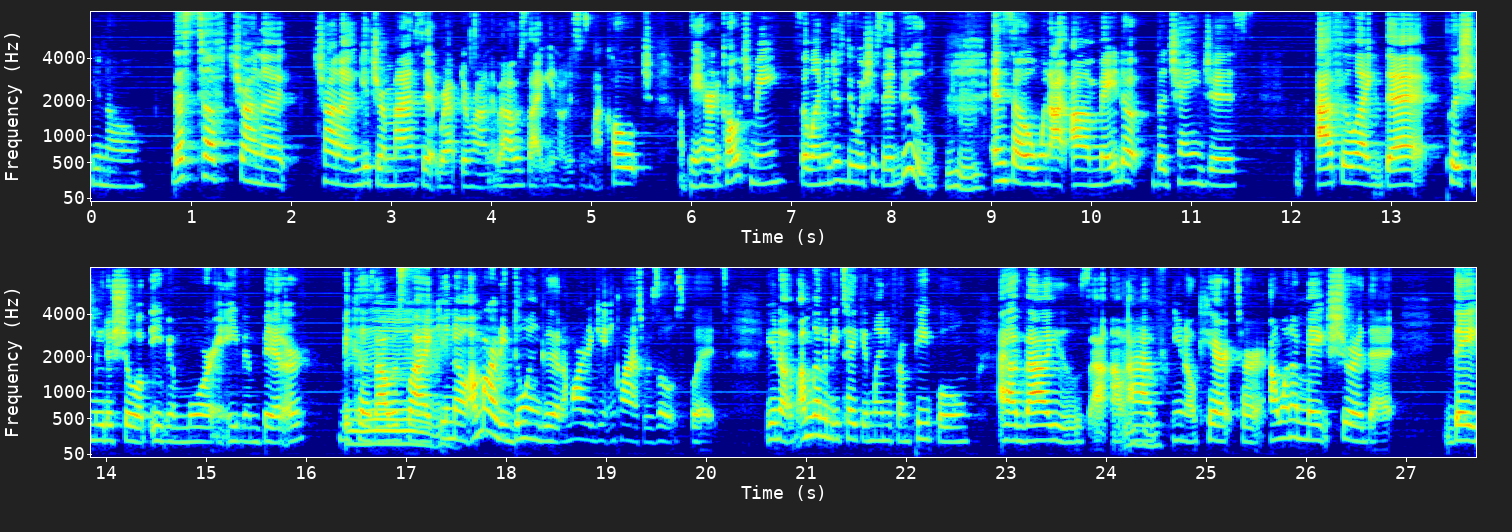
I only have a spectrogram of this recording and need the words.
you know, that's tough trying to trying to get your mindset wrapped around it. But I was like, you know, this is my coach. I'm paying her to coach me, so let me just do what she said do. Mm-hmm. And so when I um, made up the changes, I feel like that pushed me to show up even more and even better because I was like, Mm. you know, I'm already doing good. I'm already getting clients results, but you know, if I'm going to be taking money from people, I have values. I, I, I have you know character. I want to make sure that they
